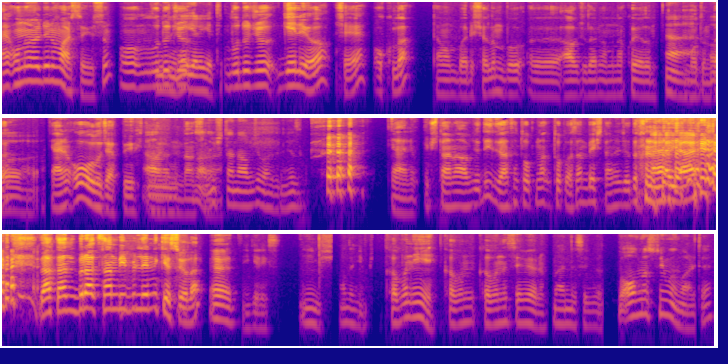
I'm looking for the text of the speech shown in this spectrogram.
Hani onun öldüğünü varsayıyorsun. O Vuducu vuducu geliyor şeye okula. Tamam barışalım bu e, avcıların amına koyalım Ha, modunda. o. Yani o olacak büyük ihtimalle bundan Lan sonra. üç tane avcı vardı yazık. Yani 3 tane avcı değil zaten topla, toplasan 5 tane cadı var. yani. zaten bıraksan birbirlerini kesiyorlar. evet. Gereksiz. İyiymiş. O da iyiymiş. Kavun iyi. Kavun, kavunu seviyorum. Ben de seviyorum. Bu Almost Human var işte.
